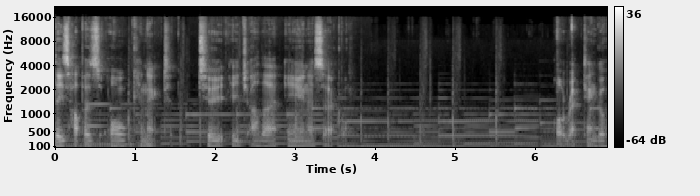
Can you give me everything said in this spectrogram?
these hoppers all connect to each other in a circle or rectangle.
